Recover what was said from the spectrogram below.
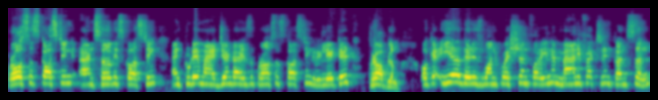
Process Costing and Service Costing. And today my agenda is a process costing related problem. Okay, here there is one question for in a manufacturing concern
